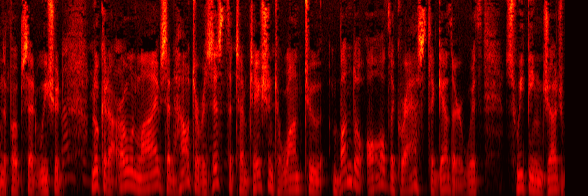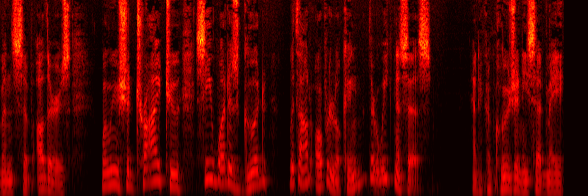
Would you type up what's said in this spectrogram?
And the Pope said we should look at our own lives and how to resist the temptation to want to bundle all the grass together with sweeping judgments of others when we should try to see what is good without overlooking their weaknesses. And in conclusion, he said, May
